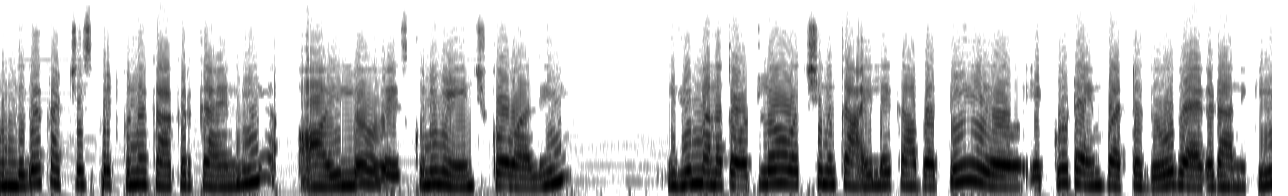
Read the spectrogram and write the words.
ముందుగా కట్ చేసి పెట్టుకున్న కాకరకాయని ఆయిల్లో వేసుకుని వేయించుకోవాలి. ఇది మన తోటలో వచ్చిన కాయలే కాబట్టి ఎక్కువ టైం పట్టదు వేగడానికి.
